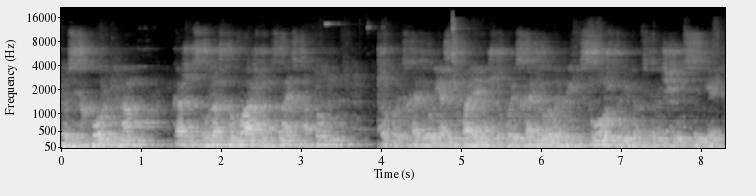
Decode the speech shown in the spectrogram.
до сих пор, и нам кажется ужасно важным знать о том, что происходило в Ясной Поляне, что происходило в этой сложной и противоречивой семье.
